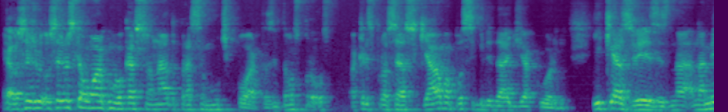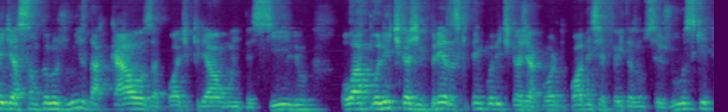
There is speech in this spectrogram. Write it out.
É, ou seja, ou seja, que é um órgão vocacionado para essa multiportas. Então, os, os, aqueles processos que há uma possibilidade de acordo e que, às vezes, na, na, mediação pelo juiz da causa pode criar algum empecilho, ou há políticas de empresas que têm políticas de acordo podem ser feitas no SEJUSC,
